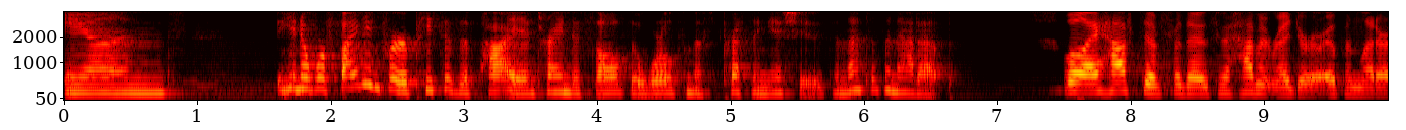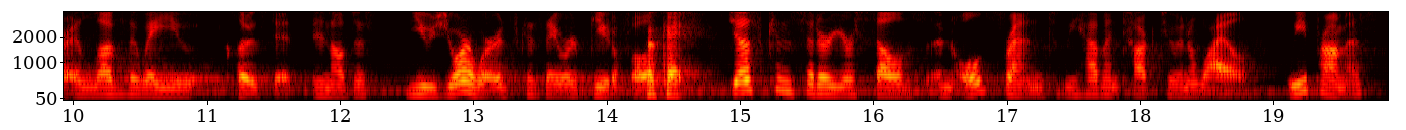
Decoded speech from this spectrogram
And you know, we're fighting for a piece of the pie and trying to solve the world's most pressing issues, and that doesn't add up. Well, I have to, for those who haven't read your open letter, I love the way you closed it. And I'll just use your words because they were beautiful. Okay. Just consider yourselves an old friend we haven't talked to in a while. We promise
